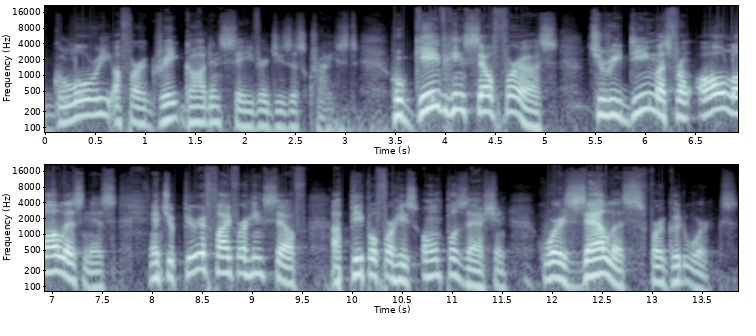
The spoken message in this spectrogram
glory of our great God and Savior Jesus Christ, who gave himself for us to redeem us from all lawlessness and to purify for himself a people for his own possession who are zealous for good works.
